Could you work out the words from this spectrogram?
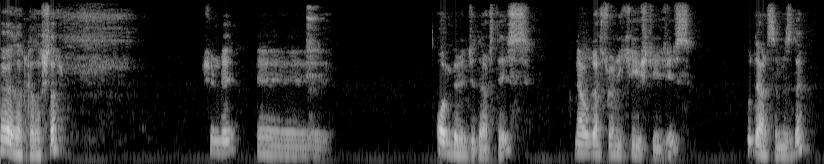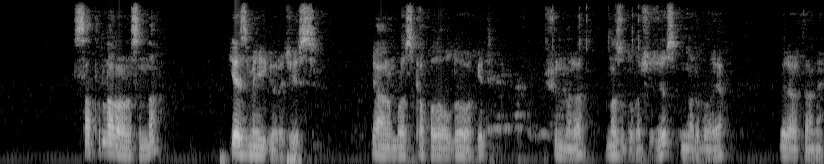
Evet arkadaşlar. Şimdi eee 11. dersteyiz. Navigasyon 2'yi işleyeceğiz. Bu dersimizde satırlar arasında gezmeyi göreceğiz. Yarın burası kapalı olduğu vakit şunlara nasıl dolaşacağız? Bunları buraya birer tane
